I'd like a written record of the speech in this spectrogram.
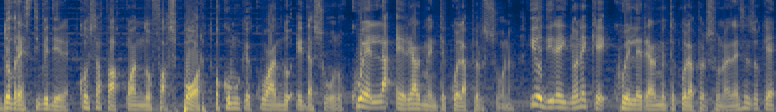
dovresti vedere cosa fa quando fa sport o comunque quando è da solo. Quella è realmente quella persona. Io direi non è che quella è realmente quella persona, nel senso che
